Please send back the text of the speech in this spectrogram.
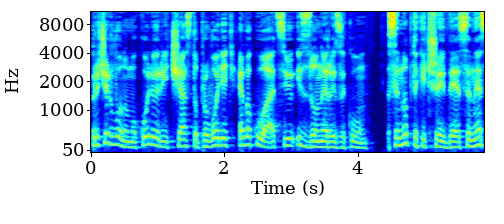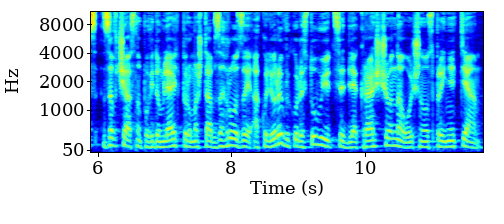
При червоному кольорі часто проводять евакуацію із зони ризику. Синоптики чи ДСНС завчасно повідомляють про масштаб загрози, а кольори використовуються для кращого наочного сприйняття.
